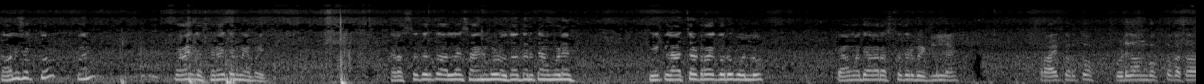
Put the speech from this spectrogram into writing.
चालू शकतो पण ट्राय घसराय तर नाही पाहिजे. रस्ता तर चालला साईनबोर्ड होता तर त्यामुळे एक लाचा ट्राय करू बोललो. त्यामध्ये हा रस्ता तर भेटलेला आहे. ट्राय करतो. पुढे जाऊन बघतो कसा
